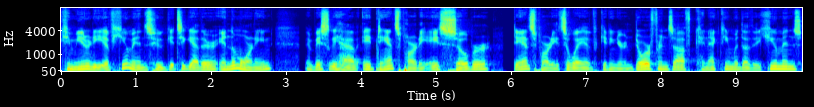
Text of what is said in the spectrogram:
community of humans who get together in the morning and basically have a dance party, a sober dance party. It's a way of getting your endorphins off, connecting with other humans,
